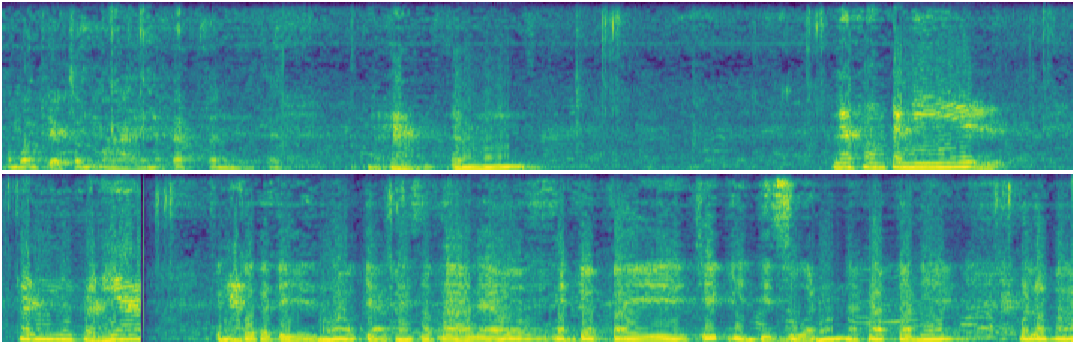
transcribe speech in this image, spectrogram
อมรเทพสนหมายนะครับท่านค่ะท่านและพร้อมกันนี้ท่านขออนุญาตซึ่งปกตินอกจากในสภาแล้วท่านก็ไปเช็คอินที่สวนนะครับ ตอนนี้ผลไม้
